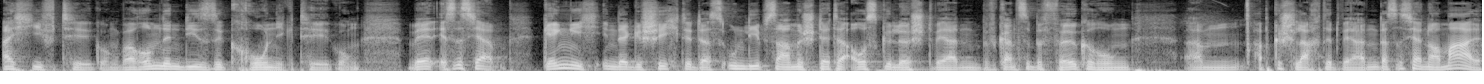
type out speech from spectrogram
Archivtilgung? Warum denn diese Chroniktilgung? Es ist ja gängig in der Geschichte, dass unliebsame Städte ausgelöscht werden, ganze Bevölkerung ähm, abgeschlachtet werden. Das ist ja normal.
